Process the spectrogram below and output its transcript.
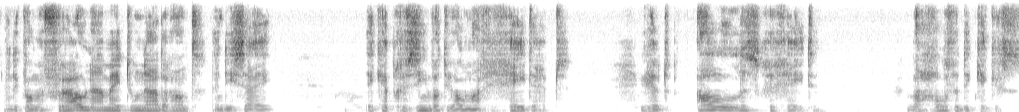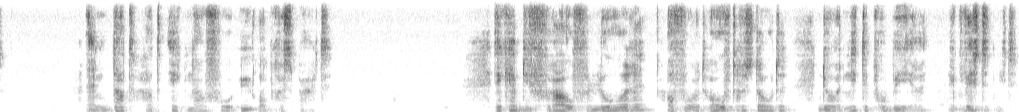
En er kwam een vrouw naar mij toe naderhand en die zei... Ik heb gezien wat u allemaal gegeten hebt. U hebt alles gegeten, behalve de kikkers. En dat had ik nou voor u opgespaard. Ik heb die vrouw verloren of voor het hoofd gestoten door het niet te proberen. Ik wist het niet.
